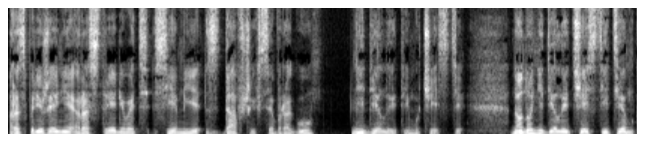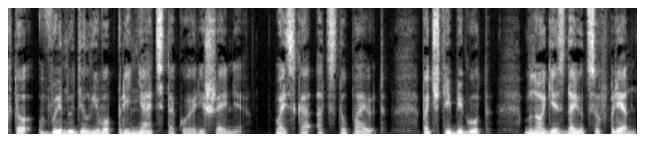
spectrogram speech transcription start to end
Распоряжение расстреливать семьи сдавшихся врагу не делает ему чести, но оно не делает чести тем, кто вынудил его принять такое решение. Войска отступают, почти бегут, многие сдаются в плен.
